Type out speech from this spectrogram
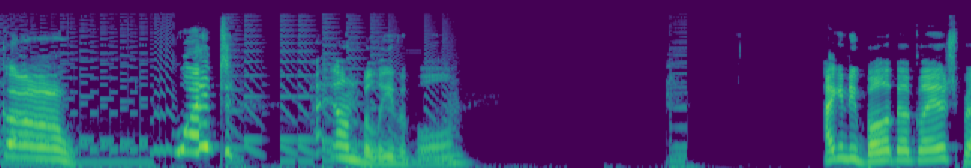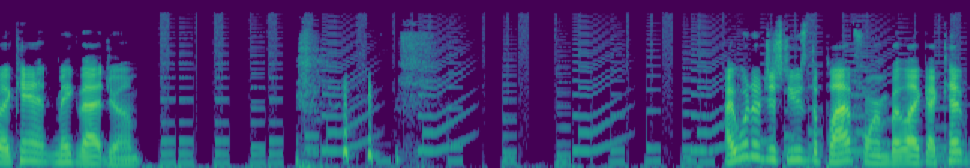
Go! What? Unbelievable. I can do bullet bill glitch, but I can't make that jump. I would have just used the platform, but like I kept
